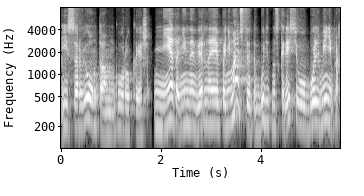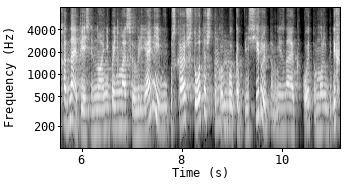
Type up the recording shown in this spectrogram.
и сорвем там гору кэша. Нет, они, наверное, понимают, что это будет, ну, скорее всего, более-менее проходная песня, но они понимают свое влияние и выпускают что-то, что как Мгм. бы компенсирует, там, не знаю, какое-то, может быть, их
